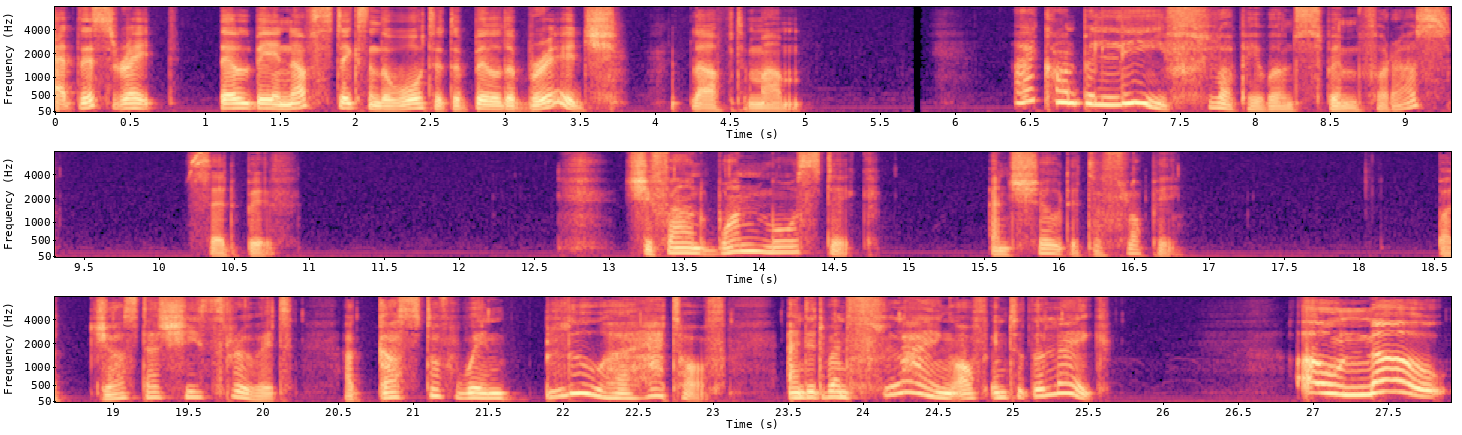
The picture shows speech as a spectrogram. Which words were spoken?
At this rate, there'll be enough sticks in the water to build a bridge, laughed Mum. I can't believe Floppy won't swim for us, said Biff. She found one more stick and showed it to Floppy. But just as she threw it, a gust of wind blew her hat off and it went flying off into the lake. Oh no!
